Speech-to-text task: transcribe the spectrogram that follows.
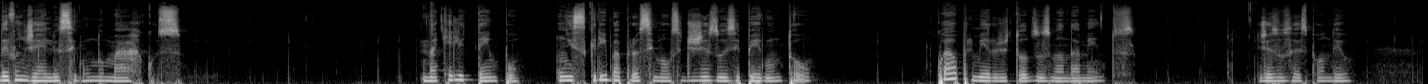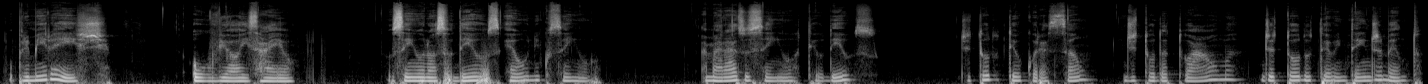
do Evangelho segundo Marcos. Naquele tempo, um escriba aproximou-se de Jesus e perguntou: Qual é o primeiro de todos os mandamentos? Jesus respondeu: O primeiro é este: Ouve, ó Israel. O Senhor nosso Deus é o único Senhor. Amarás o Senhor teu Deus de todo o teu coração, de toda a tua alma, de todo o teu entendimento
